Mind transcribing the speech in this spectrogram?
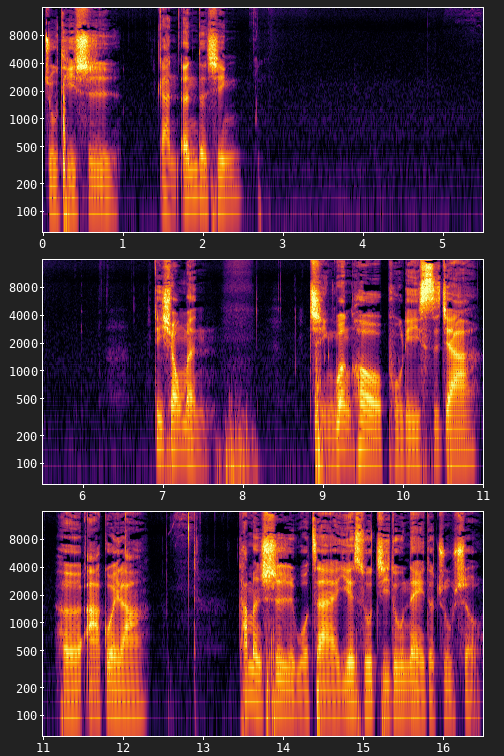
主题是感恩的心。弟兄们，请问候普利斯加和阿贵拉。他们是我在耶稣基督内的助手，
